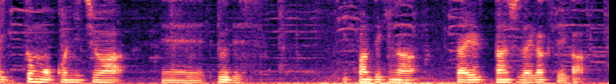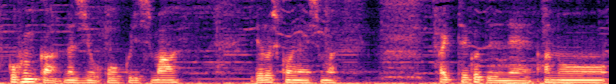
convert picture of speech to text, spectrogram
い、どうもこんにちは、えー、ルーです。一般的な大男子大学生が5分間ラジオをお送りします。よろしくお願いします。はい、ということでね、あの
